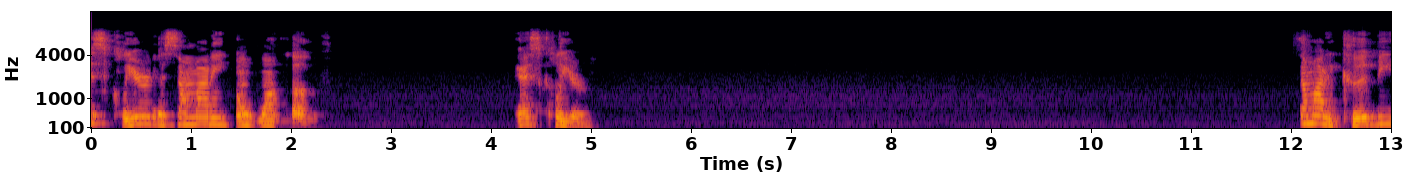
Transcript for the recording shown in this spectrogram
It's clear that somebody don't want love. That's clear. Somebody could be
